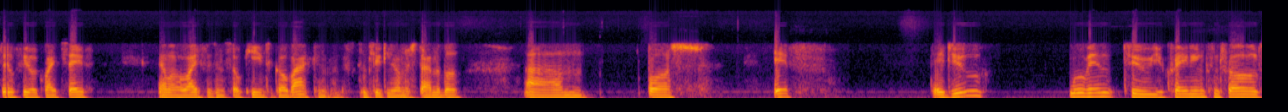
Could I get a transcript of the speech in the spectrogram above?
still feel quite safe. And my wife isn't so keen to go back, and it's completely understandable. Um, but if they do move into Ukrainian controlled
